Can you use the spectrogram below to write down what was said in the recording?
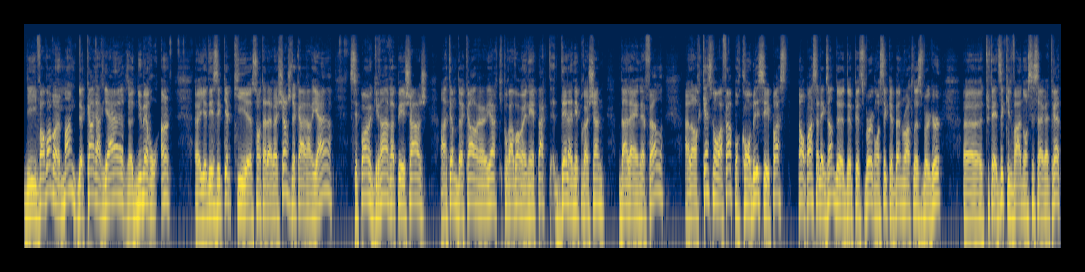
il va y avoir un manque de quart arrière euh, numéro un. Euh, il y a des équipes qui euh, sont à la recherche de quart arrière. C'est pas un grand repêchage en termes de quart arrière qui pourrait avoir un impact dès l'année prochaine dans la NFL. Alors, qu'est-ce qu'on va faire pour combler ces postes? on pense à l'exemple de, Pittsburgh. On sait que Ben Roethlisberger, tout indique qu'il va annoncer sa retraite.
